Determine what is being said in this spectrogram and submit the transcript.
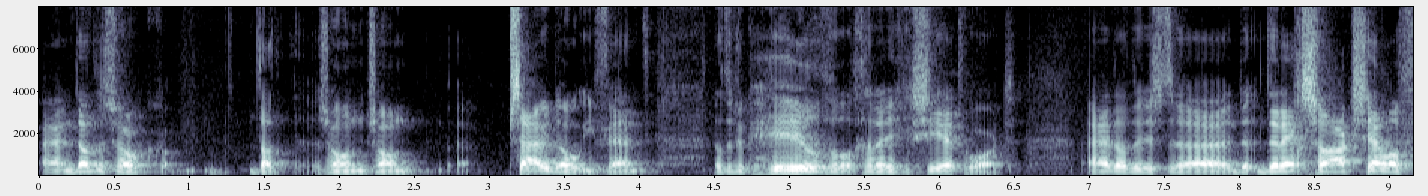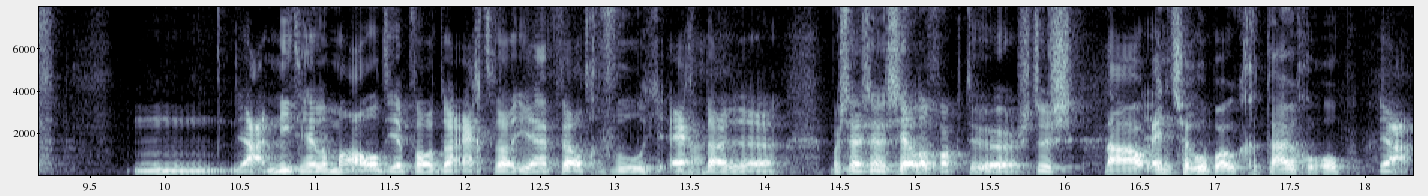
en dat is ook dat, zo'n zo'n eh, pseudo-event, dat er natuurlijk heel veel geregisseerd wordt. Hè, dat is de, de, de rechtszaak zelf mm, ja, niet helemaal, want je hebt wel, nou echt wel, je hebt wel het gevoel dat je echt bij de... Maar zij zijn zelf acteurs, dus Nou, en ze roepen ook getuigen op. ja,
